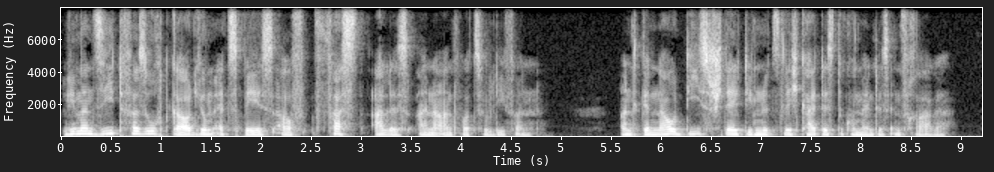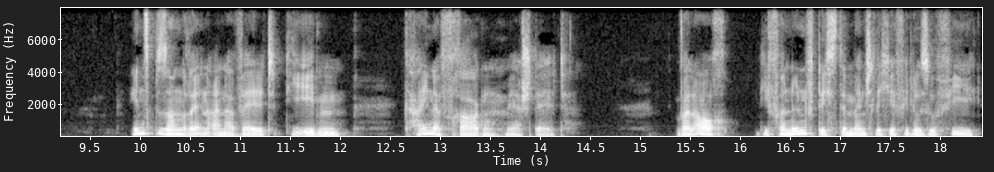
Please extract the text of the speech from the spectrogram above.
Wie man sieht, versucht Gaudium et Spes auf fast alles eine Antwort zu liefern. Und genau dies stellt die Nützlichkeit des Dokumentes in Frage. Insbesondere in einer Welt, die eben keine Fragen mehr stellt. Weil auch die vernünftigste menschliche Philosophie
